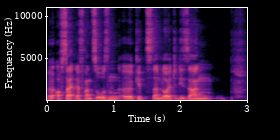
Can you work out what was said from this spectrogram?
Äh, Auf Seiten der Franzosen äh, gibt es dann Leute, die sagen, pff,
